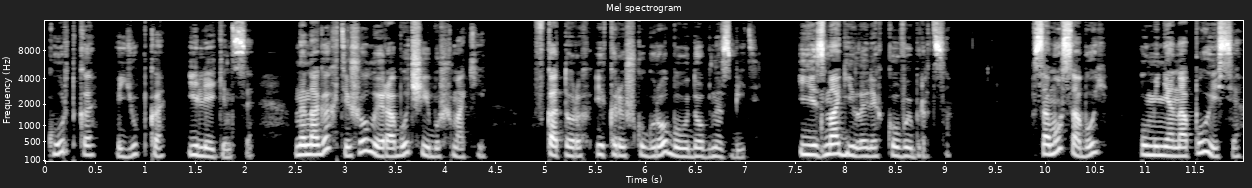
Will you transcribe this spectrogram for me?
Куртка, юбка и леггинсы. На ногах тяжелые рабочие башмаки, в которых и крышку гроба удобно сбить. И из могилы легко выбраться. Само собой, у меня на поясе,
